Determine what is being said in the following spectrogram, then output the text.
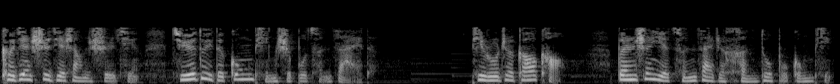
可见世界上的事情，绝对的公平是不存在的。譬如这高考本身也存在着很多不公平，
